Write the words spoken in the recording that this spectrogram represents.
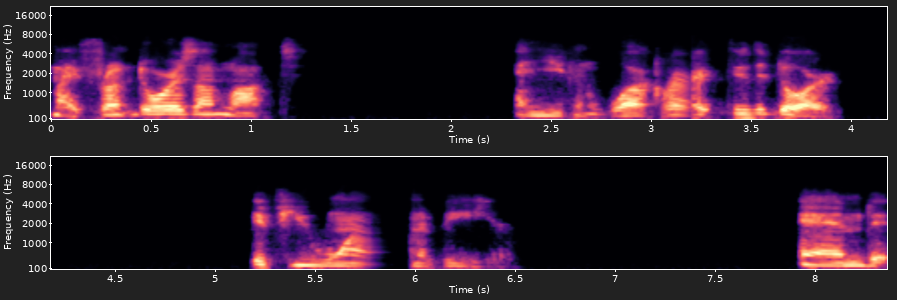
my front door is unlocked and you can walk right through the door if you want to be here. And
